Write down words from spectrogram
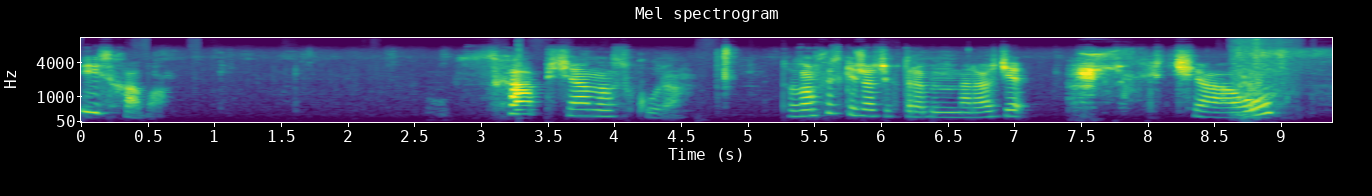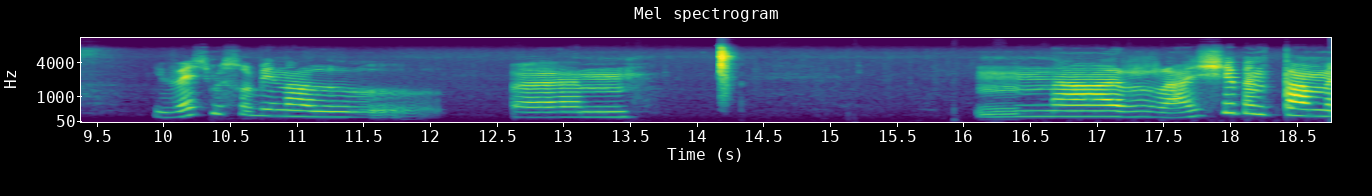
I schaba. Schab, siana, skóra. To są wszystkie rzeczy, które bym na razie chciał. I weźmy sobie na... em, na razie bym tam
